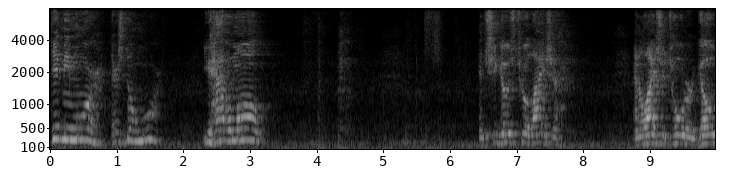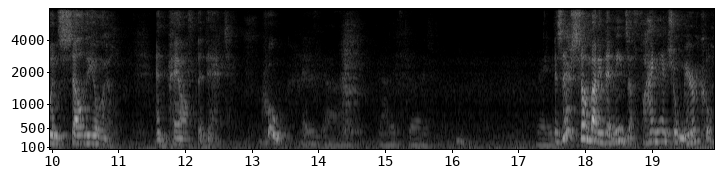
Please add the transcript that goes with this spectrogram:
Give me more. There's no more. You have them all. And she goes to Elijah. And Elijah told her, Go and sell the oil and pay off the debt. Whew. Praise God. God is good. Praise Is there somebody that needs a financial miracle?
